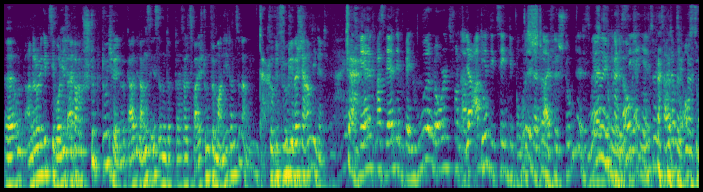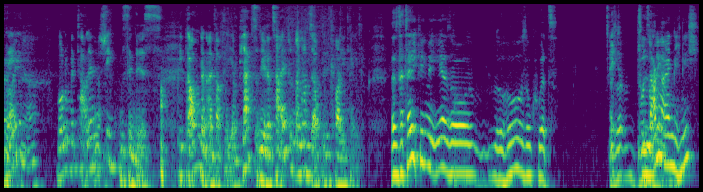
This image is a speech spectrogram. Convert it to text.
Äh, Und andere Leute gibt es, die wollen jetzt einfach am Stück durchhören, egal wie lang es ist. Und das ist halt zwei Stunden für manche dann zu lang. So viel Flügelwäsche haben die nicht. Tja. Was wären, was wären denn Ben Hur, Lawrence von Ja, Arabien, die zehn Gebote in der. Dreiviertelstunde? Das wäre so keine genau. Serie. Zeit haben sich auszubreiten. Ja. Monumentale Schinken sind es. Die brauchen dann einfach ihren Platz und ihre Zeit und dann haben sie auch ihre Qualität. Also tatsächlich kriegen wir eher so, so, so kurz. Echt? Also Du zu lang eigentlich nicht.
